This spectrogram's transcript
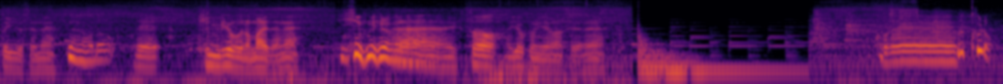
といいですよね。なるほど。で金屏風の前でね、いい目のえー行くとよく見えますよね。これこれ黒？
